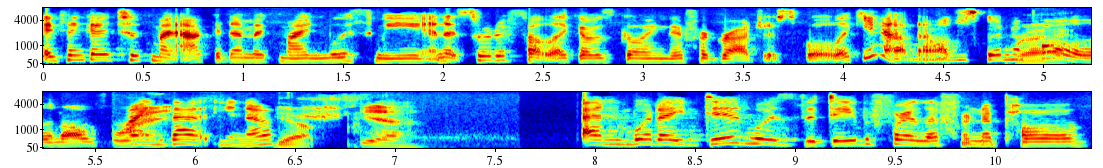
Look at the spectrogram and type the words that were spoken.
I think I took my academic mind with me and it sort of felt like I was going there for graduate school. Like, yeah, no, I'll just go to Right. Nepal and I'll Right. find that, you know? Yeah. Yeah. and what I did was the day before I left for Nepal,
